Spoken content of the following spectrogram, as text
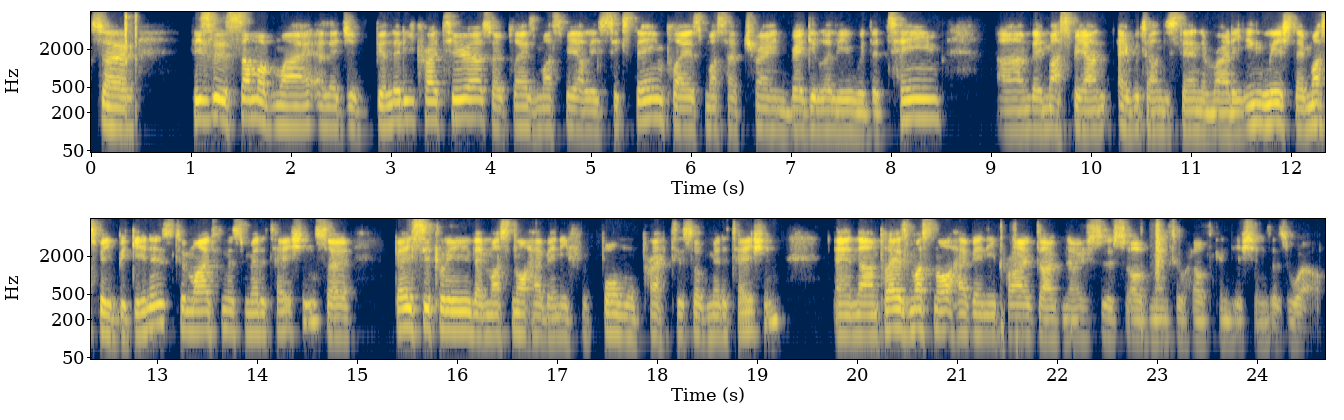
So these are some of my eligibility criteria. So players must be at least 16, players must have trained regularly with the team, um, they must be un- able to understand and write English. They must be beginners to mindfulness meditation. So basically, they must not have any formal practice of meditation. And um, players must not have any prior diagnosis of mental health conditions as well.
